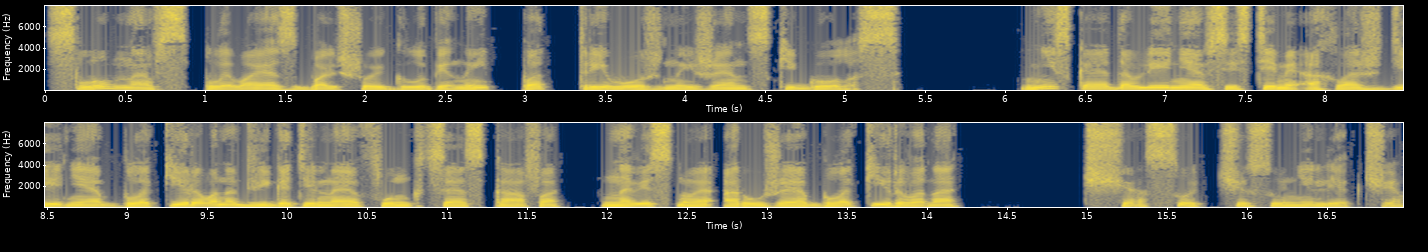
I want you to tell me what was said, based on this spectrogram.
словно всплывая с большой глубины под тревожный женский голос. Низкое давление в системе охлаждения, блокирована двигательная функция скафа, навесное оружие блокировано. Час от часу не легче.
